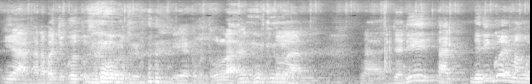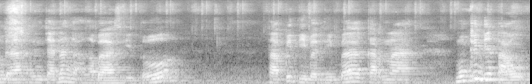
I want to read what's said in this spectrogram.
Iya karena baju gue tuh. Oh, tuh. Iya kebetulan. kebetulan. Nah jadi jadi gue emang udah rencana nggak ngebahas itu tapi tiba-tiba karena mungkin dia tahu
